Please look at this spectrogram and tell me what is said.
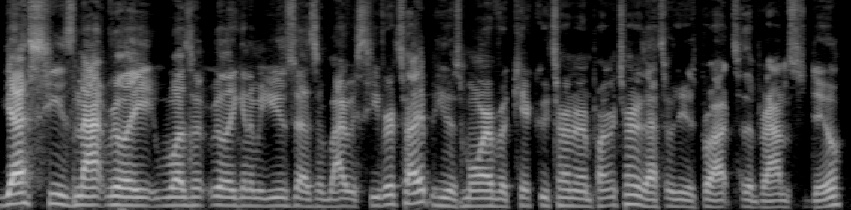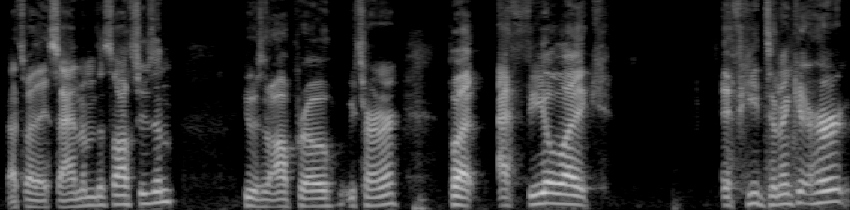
yes, he's not really wasn't really going to be used as a wide receiver type. He was more of a kick returner and punt returner. That's what he was brought to the Browns to do. That's why they signed him this offseason. He was an all pro returner. But I feel like if he didn't get hurt,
